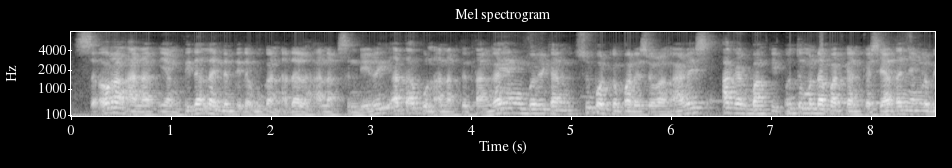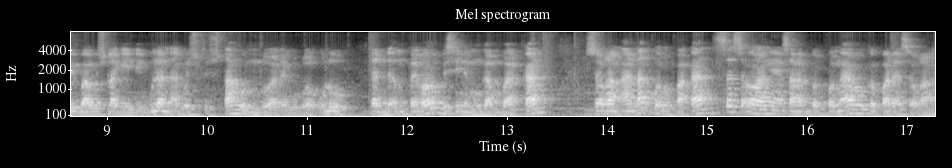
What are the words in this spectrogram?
seorang anak yang tidak lain dan tidak bukan adalah anak sendiri ataupun anak tetangga yang memberikan support kepada seorang Aris agar bangkit untuk mendapatkan kesehatan yang lebih bagus lagi di bulan Agustus tahun 2020. Dan The Emperor di sini menggambarkan seorang anak merupakan seseorang yang sangat berpengaruh kepada seorang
